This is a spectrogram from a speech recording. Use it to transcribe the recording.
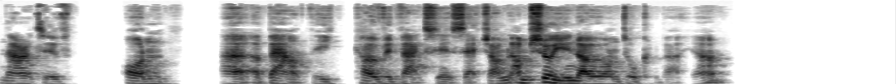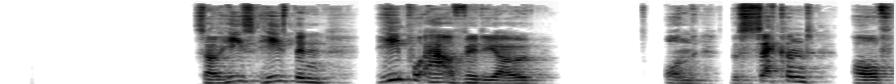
narrative on uh, about the COVID vaccine, etc. I'm, I'm, sure you know who I'm talking about, yeah. So he's he's been he put out a video on the second of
